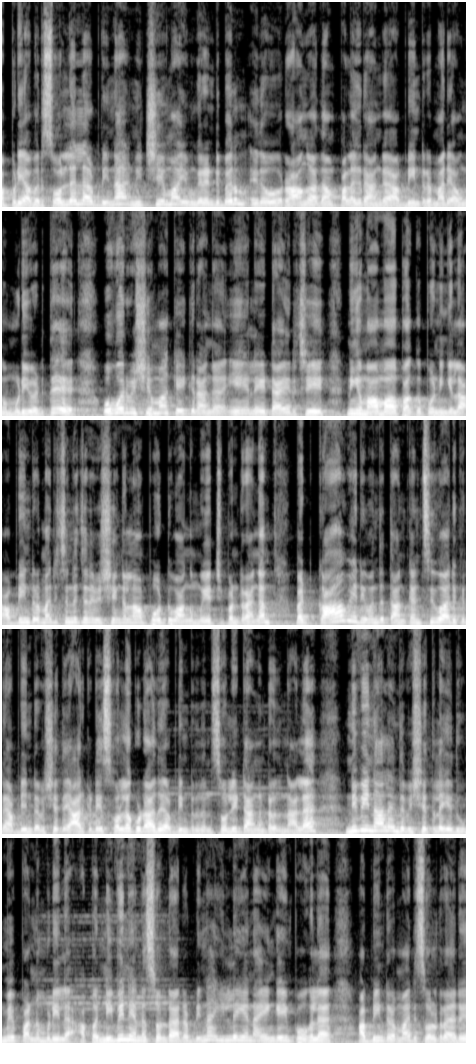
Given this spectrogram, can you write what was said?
அப்படி அவர் சொல்லலை அப்படின்னா நிச்சயமாக இவங்க ரெண்டு பேரும் ஏதோ ஒரு ஸ்ட்ராங்காக தான் பழகுறாங்க அப்படின்ற மாதிரி அவங்க முடிவெடுத்து ஒவ்வொரு விஷயமா கேட்குறாங்க ஏன் லேட் ஆயிடுச்சு நீங்கள் மாமாவை பார்க்க போனீங்களா? அப்படின்ற மாதிரி சின்ன சின்ன விஷயங்கள்லாம் போட்டு வாங்க முயற்சி பண்ணுறாங்க பட் காவேரி வந்து தான் கன்சீவாக இருக்கிறேன் அப்படின்ற விஷயத்தை யார்கிட்டயும் சொல்லக்கூடாது அப்படின்றத சொல்லிட்டாங்கன்றதுனால நிவினால் இந்த விஷயத்தில் எதுவுமே பண்ண முடியல. அப்போ நிவின் என்ன சொல்கிறாரு அப்படின்னா இல்லையே நான் எங்கேயும் போகலை அப்படின்ற மாதிரி சொல்கிறாரு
